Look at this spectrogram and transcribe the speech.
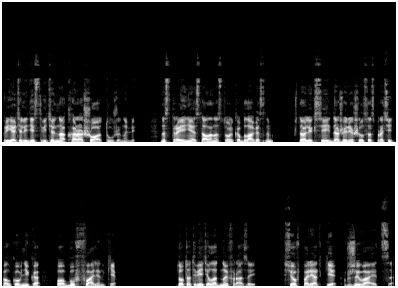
Приятели действительно хорошо отужинали. Настроение стало настолько благостным, что Алексей даже решился спросить полковника о буффаленке. Тот ответил одной фразой «Все в порядке, вживается».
